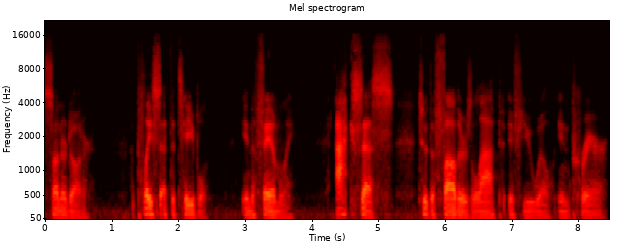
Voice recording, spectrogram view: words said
son or daughter, a place at the table in the family, access to the Father's lap, if you will, in prayer.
